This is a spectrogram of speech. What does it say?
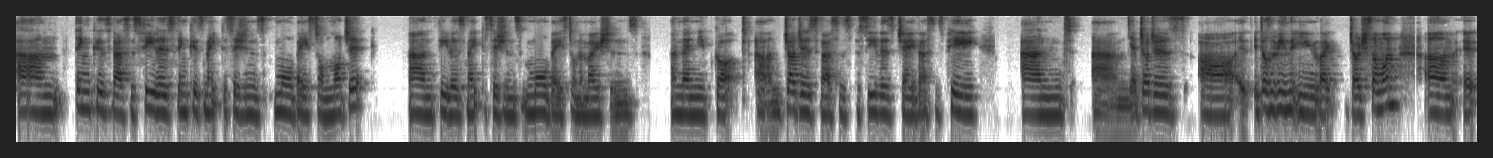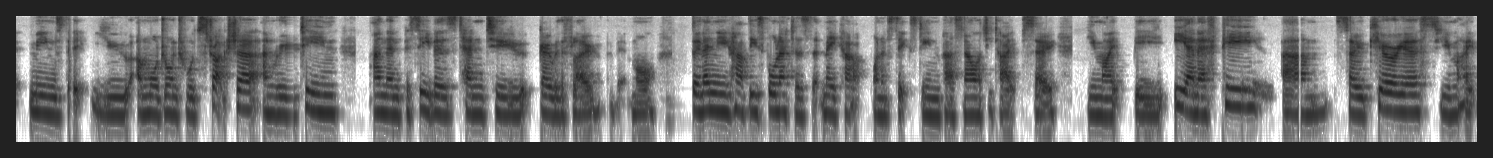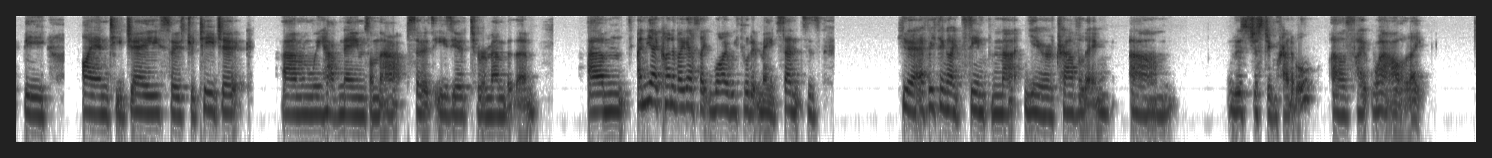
Um, thinkers versus feelers. Thinkers make decisions more based on logic, and feelers make decisions more based on emotions. And then you've got um, judges versus perceivers, J versus P. And um, yeah, judges are, it, it, doesn't mean that you like judge someone. Um, it means that you are more drawn towards structure and routine. And then perceivers tend to go with the flow a bit more. So then you have these four letters that make up one of 16 personality types. So you might be ENFP, um, so curious. You might be INTJ, so strategic. Um, and we have names on the app, so it's easier to remember them. Um, and yeah, kind of, I guess, like why we thought it made sense is, you know, everything I'd seen from that year of traveling um, was just incredible. I was like, wow, like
